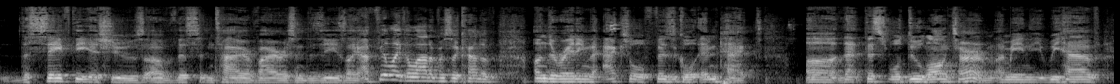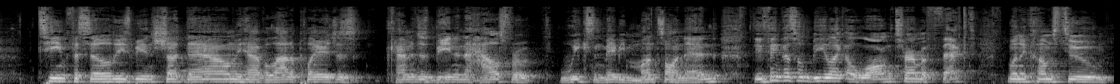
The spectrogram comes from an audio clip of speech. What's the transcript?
the safety issues of this entire virus and disease, like I feel like a lot of us are kind of underrating the actual physical impact uh, that this will do long term. I mean, we have team facilities being shut down. We have a lot of players just kind of just being in the house for weeks and maybe months on end. Do you think this will be like a long term effect when it comes to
